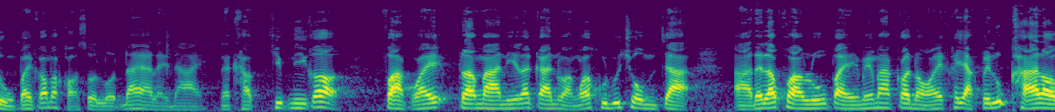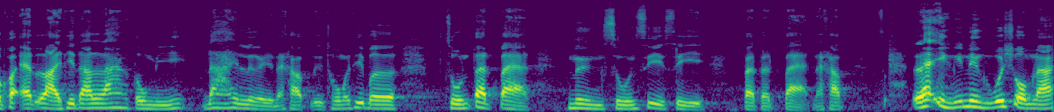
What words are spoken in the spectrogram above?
สูงไปก็มาขอส่วนลดได้อะไรได้นะครับคลิปนี้ก็ ฝากไว้ประมาณนี้แล้วกันหวังว่าคุณผู้ชมจะได้รับความรู้ไปไม่มากก็น้อยใครอยากเป็นลูกค้าเราก็แอดไลน์ที่ด้านล่างตรงนี้ได้เลยนะครับหรือโทรมาที่เบอร์ 088 1044 888 นะครับ และอีกนิดนึงคุณผู้ชมนะ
